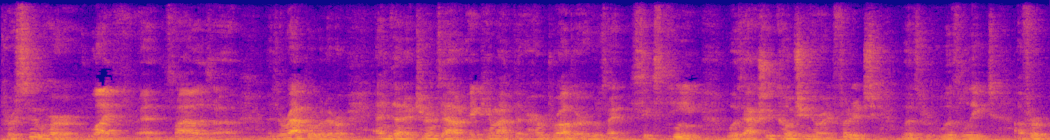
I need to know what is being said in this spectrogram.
pursue her life style as a as a rapper or whatever. And then it turns out it came out that her brother, who was like 16, was actually coaching her, and footage was was leaked of her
